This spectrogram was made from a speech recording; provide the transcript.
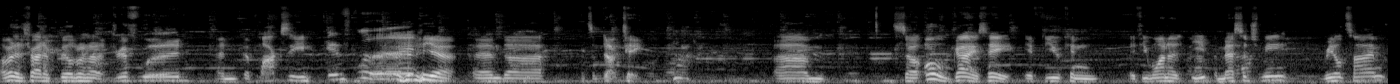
gonna try to build one out of driftwood and epoxy. Driftwood. yeah, and uh, and some duct tape. Um, so, oh, guys, hey, if you can, if you want to message me real time,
